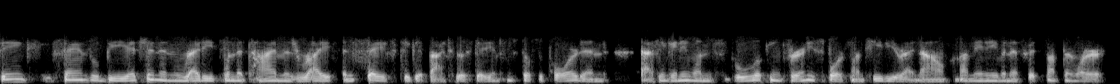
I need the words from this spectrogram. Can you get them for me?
think fans will be itching and ready when the time is right and safe to get back to those stadiums and still support. And I think anyone's looking for any sports on TV right now. I mean, even if it's something where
